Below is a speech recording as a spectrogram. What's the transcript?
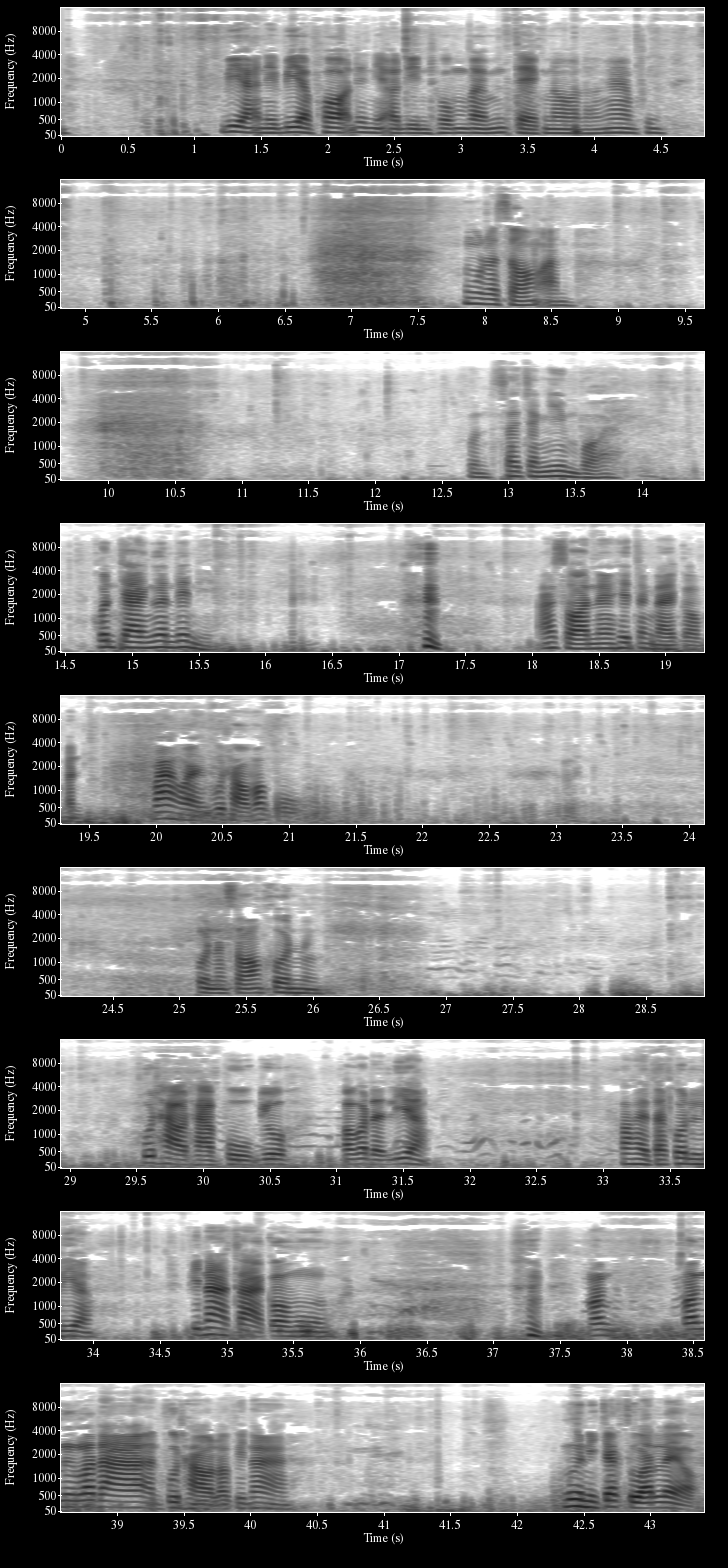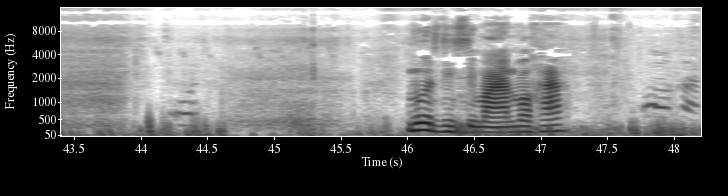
เบียนี่เบียเพาะได้นี่เอาดินทมไว้มันแตกนอแล้วงามพี่หูละสองอันคนใส่จังยิ้มบ่อย คนจ่ายเงินได้นี่อาสอนเนี่ยเฮ็ดจังไรก่อนบันนี้ว่างไว้ผู้เฒ่ามาปลูคนละสองคนหนึ่ง ผู้เฒ่าถามปลูกอยู่ เขาก็ได้เลี้ยง เขาให้แต่คนเลี้ยง พี่หน้าซากอหมู บางบางหนึ่งระดาอันผู้เฒ่าแล้วพี่หน้า มือนี้จักสวนแล้ว มือจริงสิมานบ่คะพ่อค่ะ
